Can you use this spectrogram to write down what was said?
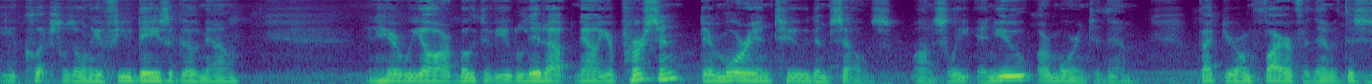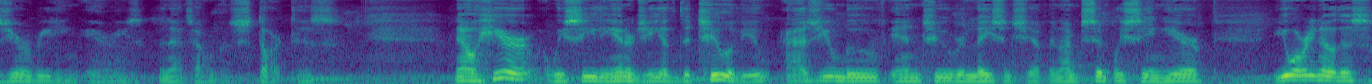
The eclipse was only a few days ago now. And here we are, both of you lit up. Now, your person, they're more into themselves, honestly, and you are more into them. In fact, you're on fire for them. If this is your reading, Aries, and that's how we're going to start this. Now, here we see the energy of the two of you as you move into relationship. And I'm simply seeing here, you already know this,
